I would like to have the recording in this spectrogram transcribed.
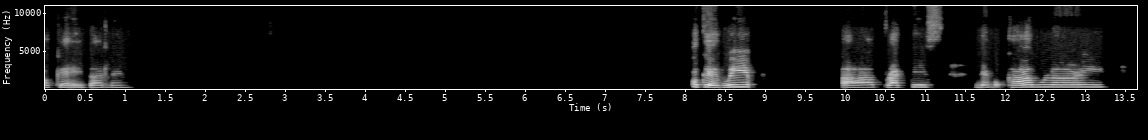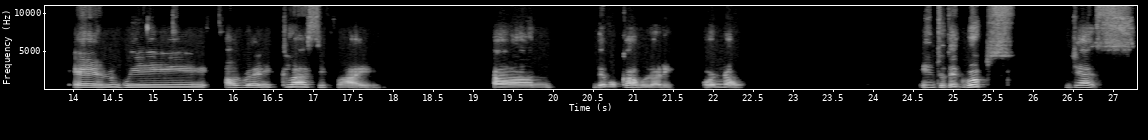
Okay, darling. Okay, we uh, practice the vocabulary and we already classify um, the vocabulary or no? Into the groups? Yes,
